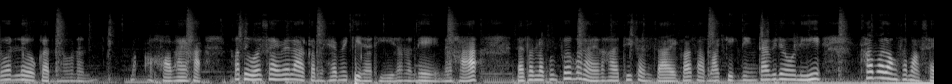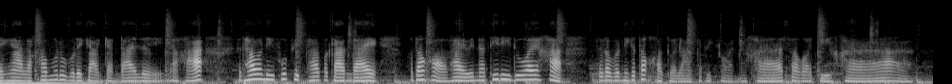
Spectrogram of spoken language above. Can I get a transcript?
รวดเร็วกันเท่านั้นขออภัยค่ะ ก็ถือว่าใช้เวลากันแค่ไม่กี่นาทีเท่านั้นเองนะคะ และสำหรับเพื่อนๆคนไหนนะคะ ที่สนใจก็สามารถคลิกลิงก์ใต้วิดีโอนี้ เข้ามาลองสมัครใช้งานและเข้ามาดูบริการกันได้เลยนะคะ แต่ถ้าวันนี้พูดผิดพลาดประการใด ก็ต้องขออภัยไว้ณที่นี้ด้วยค่ะสำหรับวันนี้ก็ต้องขอตัวลากันไปก่อนนะคะ สวัสดีค่ะ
